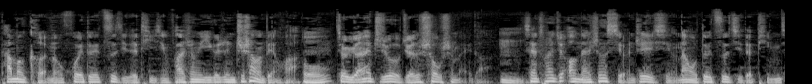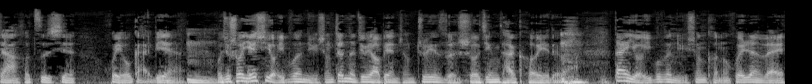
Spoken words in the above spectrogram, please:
他们可能会对自己的体型发生一个认知上的变化。哦就是原来只有觉得瘦是美的，嗯现在突然觉得哦，男生喜欢这一型，那我对自己的评价和自信会有改变。嗯我就说，也许有一部分女生真的就要变成锥子、蛇精才可以，对吧？嗯 但有一部分女生可能会认为，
